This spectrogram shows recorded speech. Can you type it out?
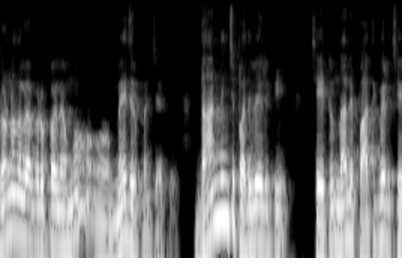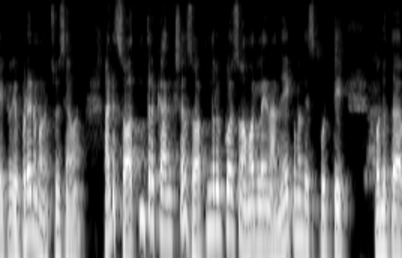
రెండు వందల యాభై రూపాయలేమో మేజర్ పంచాయతీ. దాని నుంచి పదివేలకి చేయటం దాన్ని పాతిక వేలు చేయటం ఎప్పుడైనా మనం చూసామా? అంటే స్వాతంత్ర కాంక్ష స్వాతంత్రం కోసం అమరులైన అనేక మంది స్ఫూర్తి పొందుతా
